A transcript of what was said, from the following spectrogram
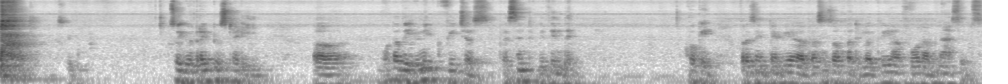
So you try to study uh, what are the unique features present within them. Okay, present maybe a presence of particular three or four amino acids.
